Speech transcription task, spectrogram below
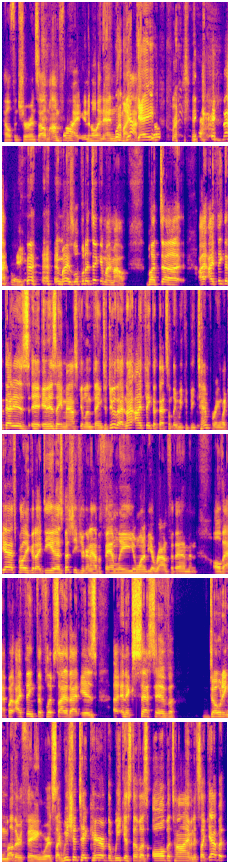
health insurance. I'm I'm fine, you know. And and what am I gay? Know, right? Yeah, exactly. I might as well put a dick in my mouth. But uh, I, I, think that that is it, it is a masculine thing to do that, and I, I, think that that's something we could be tempering. Like, yeah, it's probably a good idea, especially if you're going to have a family, you want to be around for them and all that. But I think the flip side of that is uh, an excessive doting mother thing where it's like we should take care of the weakest of us all the time and it's like yeah but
